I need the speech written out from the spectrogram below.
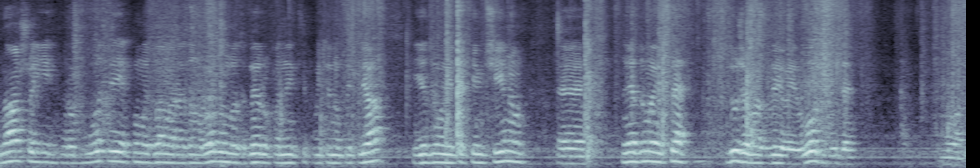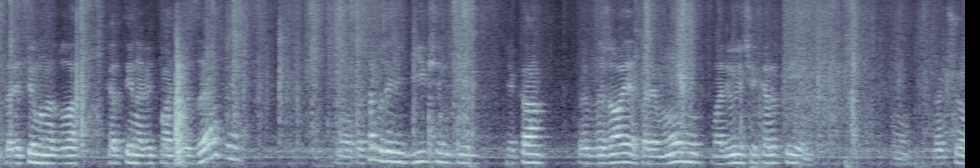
нашої роботи, яку ми з вами разом робимо, з миру паниці Путіну Петля. Я думаю, таким чином, е, ну я думаю, це дуже важливий лот буде. Перед цим у нас була картина від пані Везелки. От, це буде від дівчинки, яка приближає перемогу, малюючи картини. Так що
